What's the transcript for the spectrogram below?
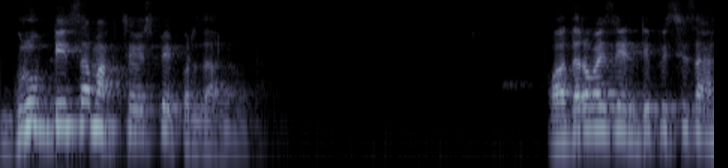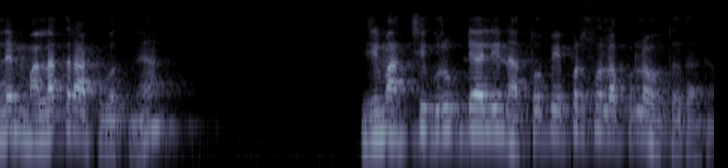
ग्रुप डीचा मागच्या वेळेस पेपर झाला होता. Otherwise N T P C झाले मला तर आठवत नाही हा. जी मागची ग्रुप डी आली ना तो पेपर सोलापूरला होता दादा.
